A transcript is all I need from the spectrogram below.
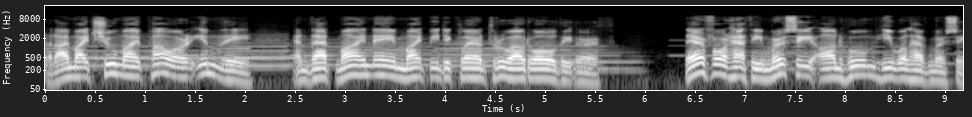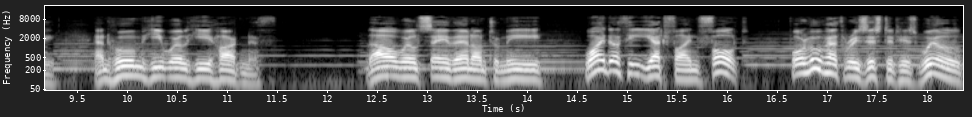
that I might shew my power in thee, and that my name might be declared throughout all the earth. Therefore hath he mercy on whom he will have mercy, and whom he will he hardeneth. Thou wilt say then unto me, Why doth he yet find fault? For who hath resisted his will?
